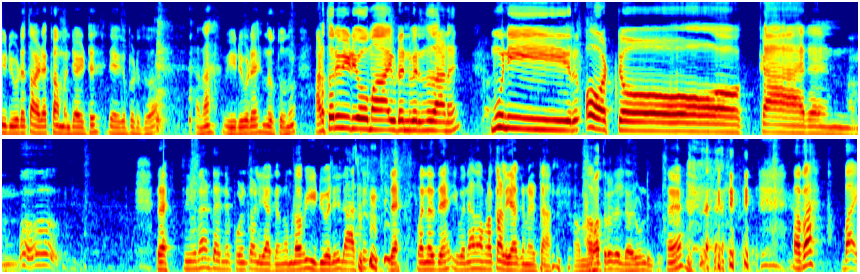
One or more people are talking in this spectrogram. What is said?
വീഡിയോയുടെ താഴെ കമന്റായിട്ട് രേഖപ്പെടുത്തുക. എന്നാൽ വീഡിയോയുടെ നിർത്തുന്നു. അടുത്തൊരു വീഡിയോവുമായി ഉടൻ വരുന്നതാണ് മുനീർ ഓട്ടോക്കാരൻ. ദേ, ഇവനാണ് എന്നെ എപ്പോഴും കളിയാക്കുന്നത് നമ്മുടെ ആ വീഡിയോയിൽ ലാസ്റ്റ് ഇതേ വന്നത് ഇവനാണ് നമ്മളെ കളിയാക്കുന്നത് കേട്ടാ. മാത്രമല്ല എല്ലാവരും ഉണ്ട്. ഏ? അപ്പൊ ബൈ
